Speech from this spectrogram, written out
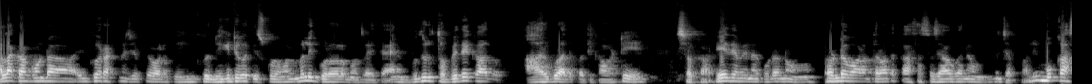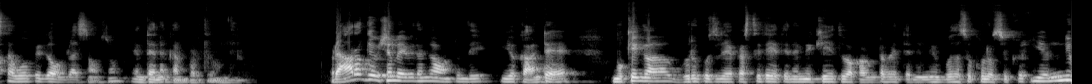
అలా కాకుండా ఇంకో రకంగా చెప్పే వాళ్ళకి ఇంకో నెగిటివ్గా తీసుకోవడం వల్ల మళ్ళీ గొడవలు మొదలవుతాయి. ఆయన బుధుడు తొమ్మిదే కాదు ఆరు కూడా అధిపతి కాబట్టి సో ఏదేమైనా కూడాను రెండో వారం తర్వాత కాస్త సజావుగానే ఉంటుందని చెప్పాలి. కాస్త ఓపికగా ఉండాల్సిన అవసరం ఎంతైనా కనపడుతూ ఉంది. మరి ఆరోగ్య విషయంలో ఏ విధంగా ఉంటుంది? ఈ యొక్క అంటే ముఖ్యంగా గురు కుజుల యొక్క స్థితి అయితేనేమి కేతు అక్కడ ఉండటం అయితేనేమి బుధ శుక్రులు శుక్రులు ఇవన్నీ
